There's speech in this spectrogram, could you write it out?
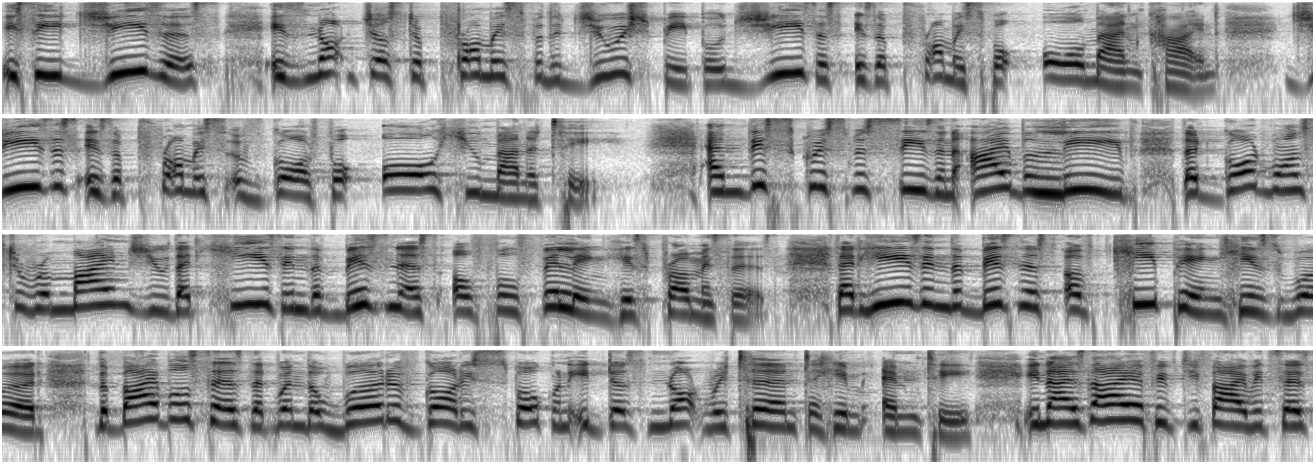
You see, Jesus is not just a promise for the Jewish people, Jesus is a promise for all mankind. Jesus is a promise of God for all humanity. And this Christmas season, I believe that God wants to remind you that He is in the business of fulfilling His promises, that He is in the business of keeping His word. The Bible says that when the word of God is spoken, it does not return to Him empty. In Isaiah 55, it says,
